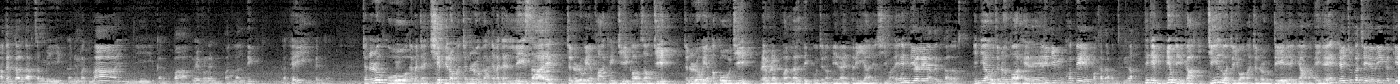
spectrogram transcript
Akan kaltak sang mi kanipat ngai mi kan pa reverend panlaldik kathei pendo. ကျွန်တော်တို့ကိုအမတန်ချစ်ပြီးတော့မှကျွန်တော်တို့ကအမတန်လေးစားတဲ့ကျွန်တော်တို့ရဲ့ဖခင်ကြီးခေါင်းဆောင်ကြီး ကျွန်တော်တို့ရဲ့အကိုကြီး Reverend Valaldik ကိုကျွန်တော်အမြဲတမ်းသတိရနေရှိပါတယ် India le akan kal. အိန္ဒိယကိုကျွန်တော်တို့သွားခဲ့တယ် Didim khote pakata kan dia. တိတိမြို့နေကဂျေးစွာကြွာမှာကျွန်တော်တို့တေးတယ်ညမှာအိတ်တယ် Jai chuka cheri ka ke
